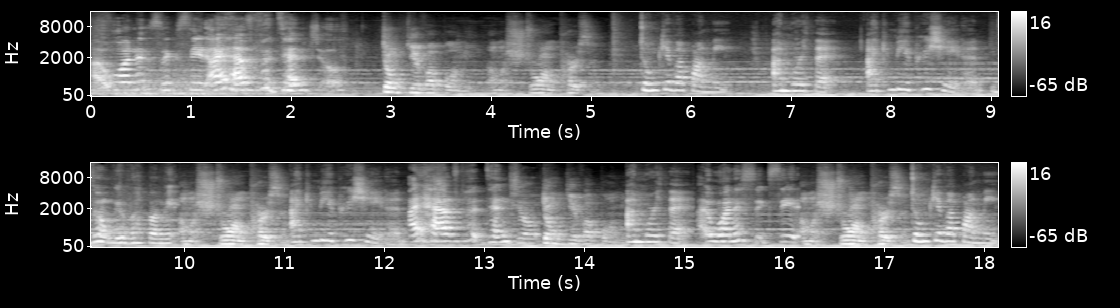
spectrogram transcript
I want to succeed. I have potential. Don't give up on me. I'm a strong person. Don't give up on me. I'm worth it. I can be appreciated. Don't give up on me. I'm a strong person. I can be appreciated. I have potential. Don't give up on me. I'm worth it. I want to succeed. I'm a strong person. Don't give up on me.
